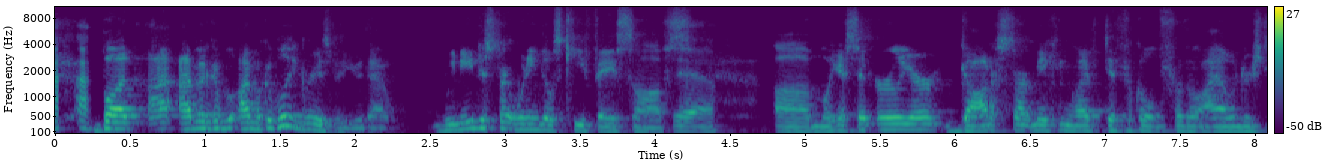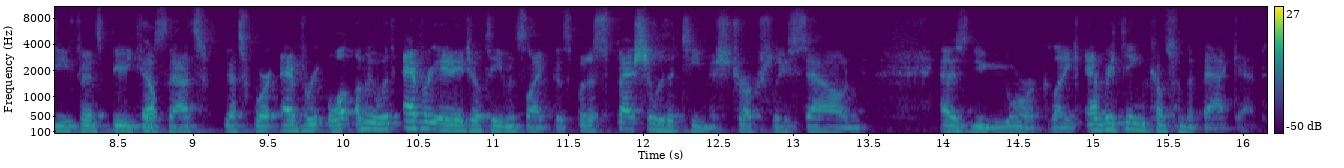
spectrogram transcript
But I, am a I'm a completely agrees with you that we need to start winning those key faceoffs. Yeah. Um, like I said earlier, got to start making life difficult for the Islanders defense because yep. that's that's where every well, I mean, with every NHL team it's like this, but especially with a team as structurally sound as New York, like everything comes from the back end.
